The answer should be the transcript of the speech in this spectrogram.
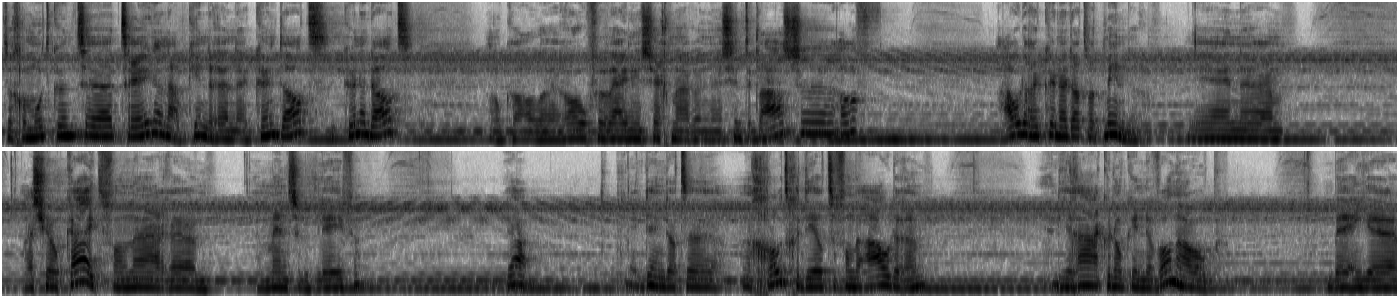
tegemoet kunt eh, treden. Nou, kinderen eh, kunt dat, kunnen dat. Ook al eh, roven wij nu zeg maar een Sinterklaas af. Ouderen kunnen dat wat minder. En ehm, als je ook kijkt van naar een menselijk leven. Ja, ik denk dat eh, een groot gedeelte van de ouderen. die raken ook in de wanhoop. Ben je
